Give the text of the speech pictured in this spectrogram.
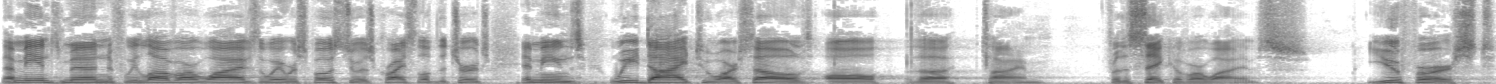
That means, men, if we love our wives the way we're supposed to, as Christ loved the church, it means we die to ourselves all the time for the sake of our wives. You first,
